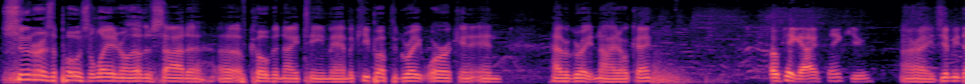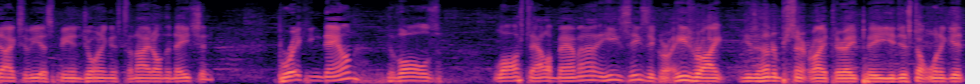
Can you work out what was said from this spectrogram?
sooner as opposed to later on the other side of, uh, of COVID 19, man. But keep up the great work and, and have a great night, okay? Okay, guys. Thank you. All right. Jimmy Dykes of ESPN joining us tonight on The Nation. Breaking down the Vols lost to Alabama. He's he's a, he's right. He's 100% right there, AP. You just don't want to get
